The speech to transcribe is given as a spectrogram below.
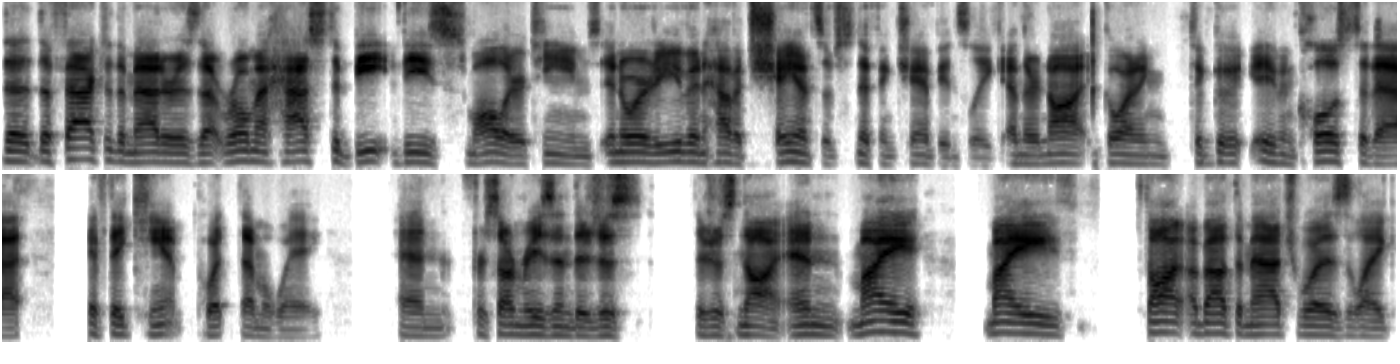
the the fact of the matter is that Roma has to beat these smaller teams in order to even have a chance of sniffing Champions League, and they're not going to go even close to that if they can't put them away. And for some reason, they're just they're just not. And my my thought about the match was like,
